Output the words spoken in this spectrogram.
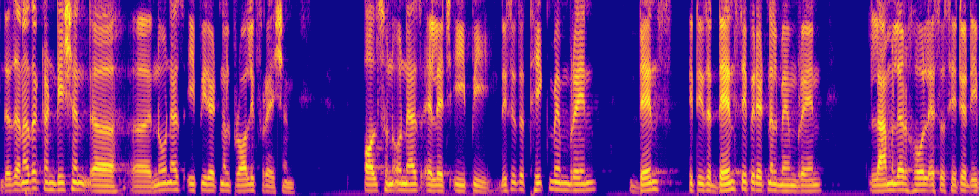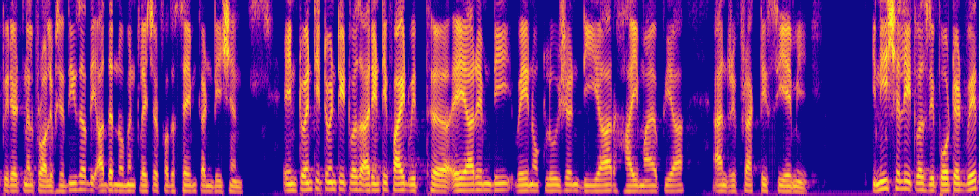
There's another condition uh, uh, known as epiretinal proliferation also known as LHEP. This is a thick membrane, dense, it is a dense epiretinal membrane, lamellar hole associated epiretinal proliferation. These are the other nomenclature for the same condition. In 2020, it was identified with uh, ARMD, vein occlusion, DR, high myopia, and refractive CME. Initially, it was reported with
